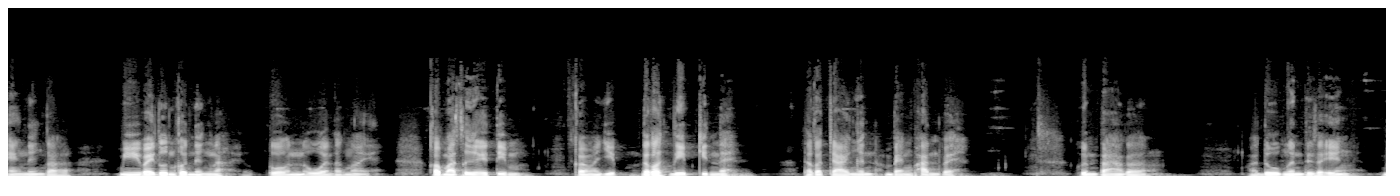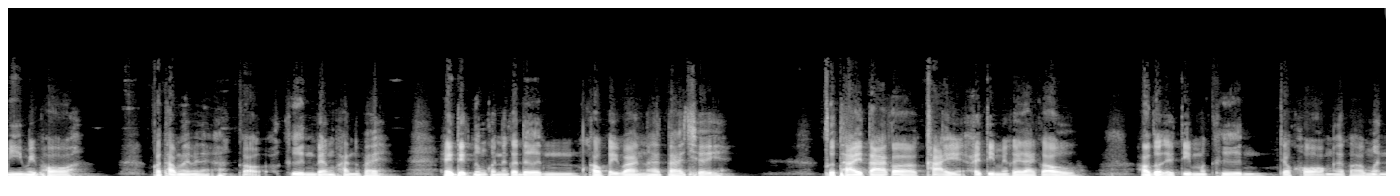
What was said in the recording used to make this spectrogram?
แห่งหนึ่งก็ มีวัยรุ่นคนหนึ่งนะตัวอ้วนทักหน่อย ก็มาซื้อไอติม ก็มาหยิบ แล้วก็รีบกินเลย แล้วก็จ่ายเงินแบงค์พันไป คุณตาก็มาดูเงินตัวเอง มีไม่พอ ก็ทำอะไรไม่ได้ก็คืนแบงค์พันไป ให้เด็กหนุ่มคนนั้นก็เดินเข้าไปบ้านหน้าตาเฉย สุดท้ายตาก็ขายไอติมไม่ค่อยได้ก็เอาเอารถไอติมมาคืนเจ้าของแล้วก็เหมือน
